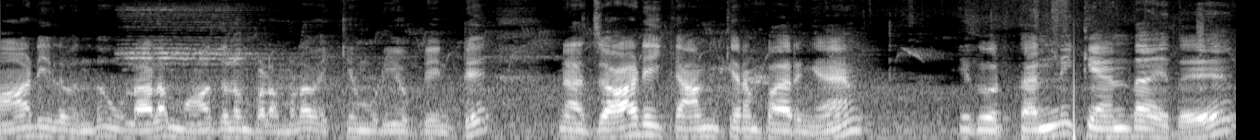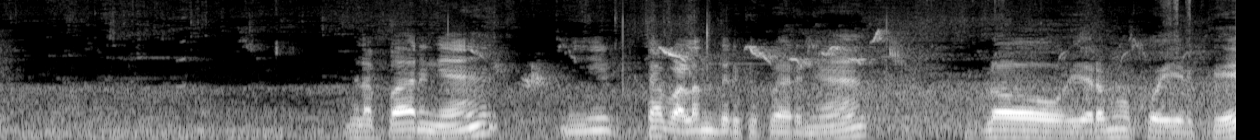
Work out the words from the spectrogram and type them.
மாடியில் வந்து உங்களால் மாதுளம் பழமெல்லாம் வைக்க முடியும் அப்படின்ட்டு நான் ஜாடி காமிக்கிறேன் பாருங்கள் இது ஒரு தண்ணி கேன் தான் இது. இதில் பாருங்கள் நீட்டாக வளர்ந்துருக்கு பாருங்கள் இவ்வளோ உயரமாக போயிருக்கு.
